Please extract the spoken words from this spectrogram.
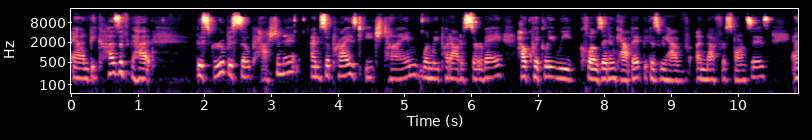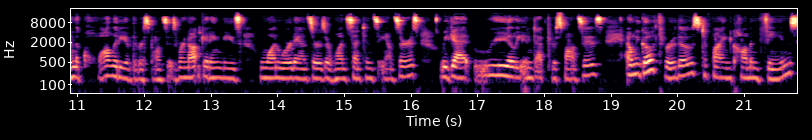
and because of that this group is so passionate. I'm surprised each time when we put out a survey how quickly we close it and cap it because we have enough responses and the quality of the responses. We're not getting these one word answers or one sentence answers. We get really in depth responses and we go through those to find common themes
